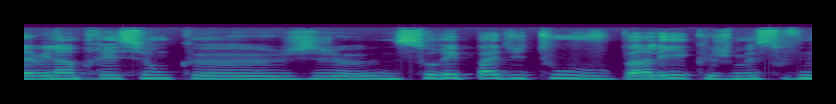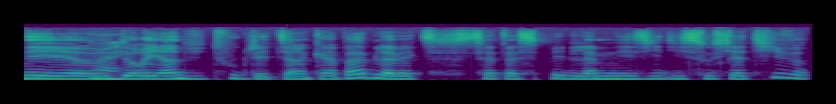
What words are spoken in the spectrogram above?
J'avais l'impression que je ne saurais pas du tout vous parler, que je me souvenais euh, Ouais. de rien du tout, que j'étais incapable avec cet aspect de l'amnésie dissociative.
